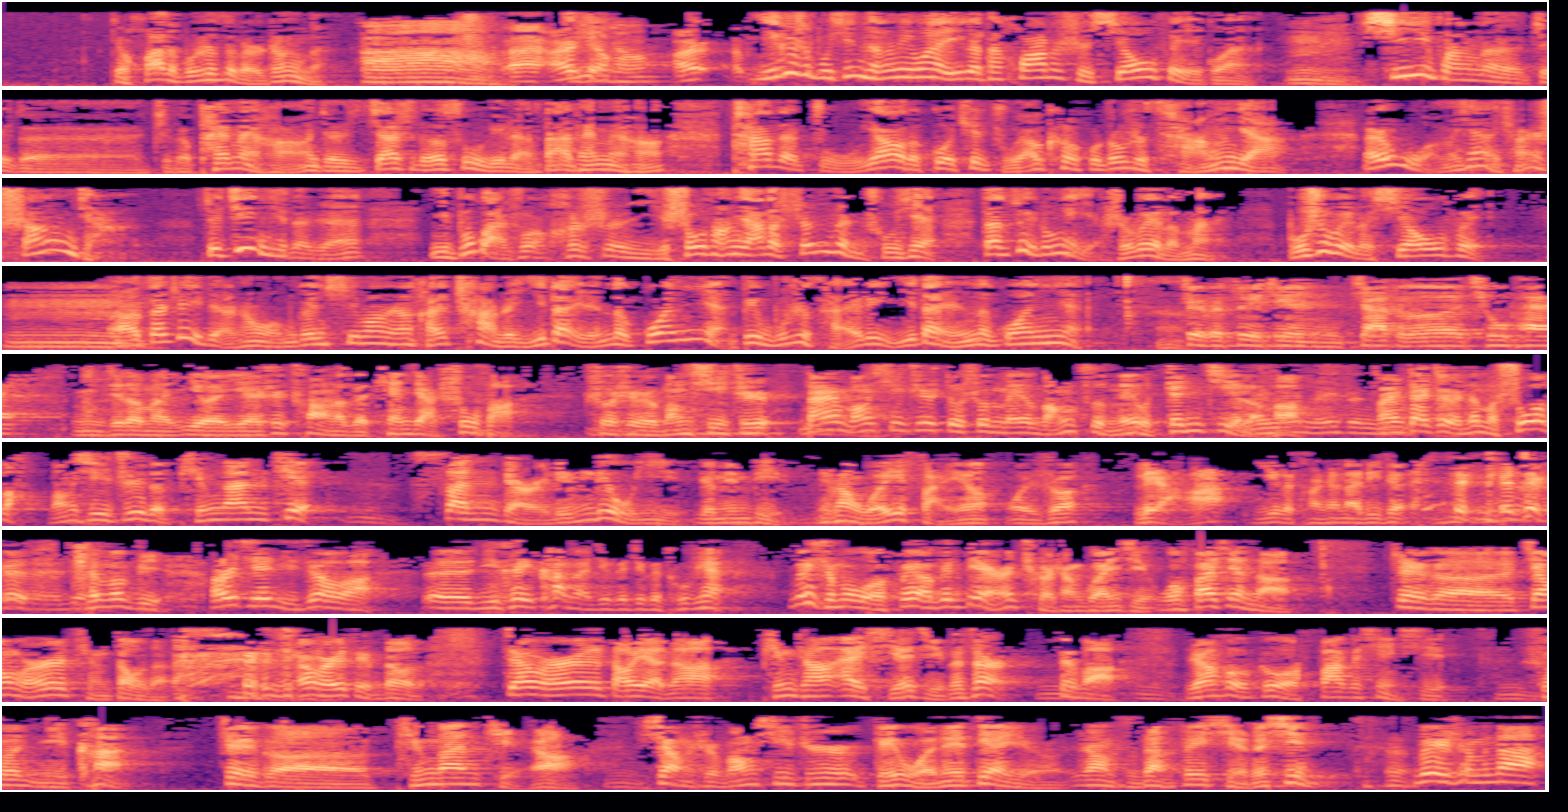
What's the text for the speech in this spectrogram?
就花的不是自个儿挣的。啊，哎，而且而一个是不心疼，另外一个他花的是消费观。嗯西方的这个这个拍卖行，就是佳士得、苏富比两大拍卖行，它的主要的过去主要客户都是藏家，而我们现在全是商家。就进去的人，你不管说和是以收藏家的身份出现，但最终也是为了卖，不是为了消费。嗯啊，在这一点上，我们跟西方人还差着一代人的观念，并不是财力，一代人的观念。啊这个最近嘉德秋拍，你知道吗？也也是创了个天价书法，说是王羲之。当然，王羲之都说没王字没有真迹了哈没没真，迹反正在这儿那么说吧。王羲之的《平安帖》三点零六亿人民币，你看我一反应，我就说俩，一个唐山大地震，这这个怎么比？而且你知道吧？呃，你可以看看这个这个图片，为什么我非要跟电影扯上关系？我发现呢。这个姜文 挺逗的，姜文挺逗的。姜文导演呢，平常爱写几个字儿，对吧？然后给我发个信息，说你看这个平安帖啊，像是王羲之给我那电影《让子弹飞》写的信。为什么呢？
